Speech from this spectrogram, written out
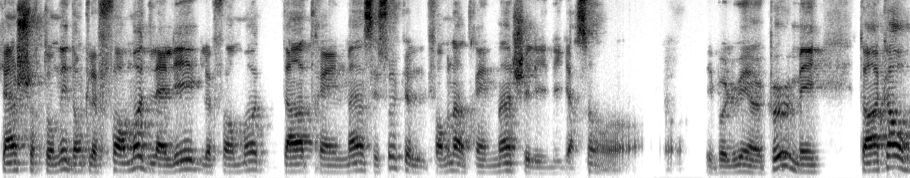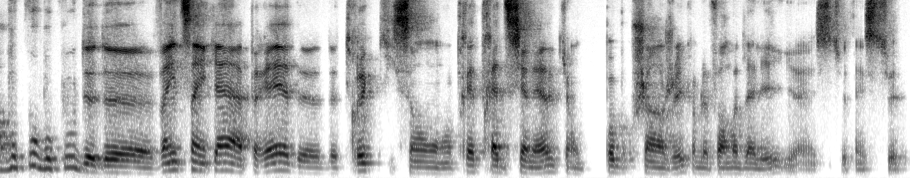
quand je suis retourné, donc le format de la ligue, le format d'entraînement, c'est sûr que le format d'entraînement chez les, garçons a, évolué un peu, mais tu as encore beaucoup, beaucoup de, de 25 ans après de, de, trucs qui sont très traditionnels, qui ont pas beaucoup changé, comme le format de la Ligue, ainsi de suite, ainsi de suite.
